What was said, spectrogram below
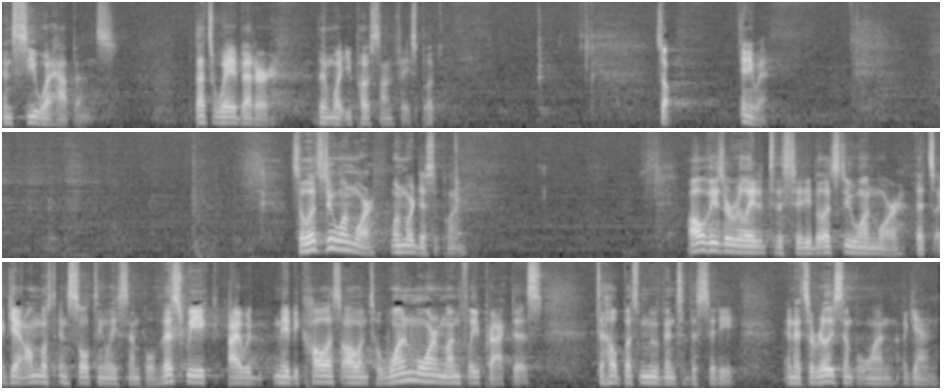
and see what happens. That's way better than what you post on Facebook. So, anyway. So let's do one more, one more discipline. All of these are related to the city, but let's do one more that's, again, almost insultingly simple. This week, I would maybe call us all into one more monthly practice to help us move into the city. And it's a really simple one, again.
